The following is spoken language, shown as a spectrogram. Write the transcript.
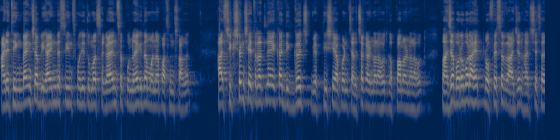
आणि थिंक बँकच्या बिहाइंड द सीन्समध्ये तुम्हा सगळ्यांचं पुन्हा एकदा मनापासून स्वागत. आज शिक्षण क्षेत्रातल्या एका दिग्गज व्यक्तीशी आपण चर्चा करणार आहोत गप्पा मारणार आहोत. माझ्याबरोबर आहेत professor Rajan Harshe sir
